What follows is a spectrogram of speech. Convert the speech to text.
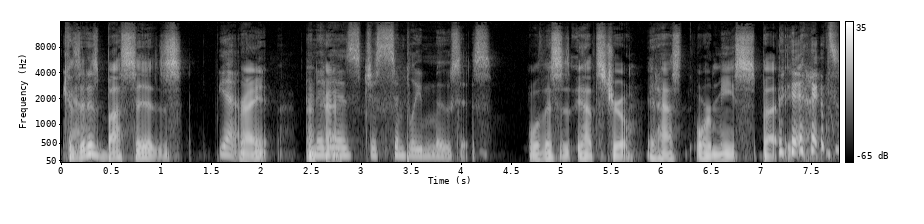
because Yeah. it is buses, yeah right? and it is just simply mooses Well, this is yeah, that's true. It has or meese, but it's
